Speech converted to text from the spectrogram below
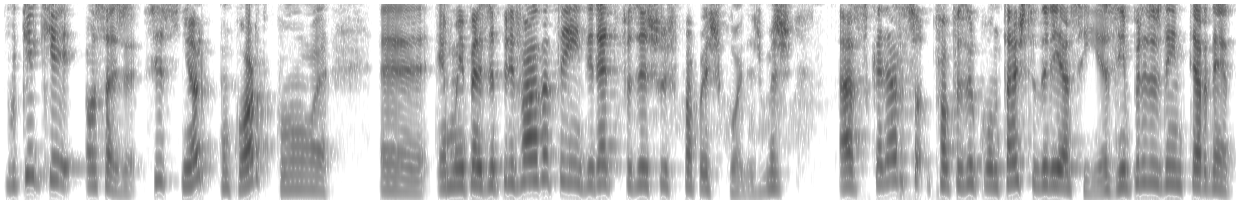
Porquê que, ou seja, sim senhor, concordo com Uh, é uma empresa privada, tem direito de fazer as suas próprias escolhas. Mas, ah, se calhar, só, para fazer o contexto, eu diria assim: as empresas da internet,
